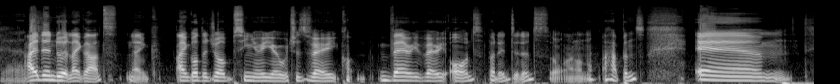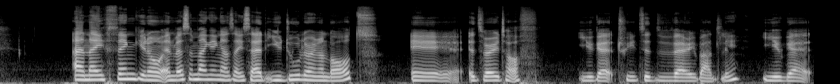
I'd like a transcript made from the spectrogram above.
Yeah, I didn't do it like that. Like I got the job senior year, which is very, very, very odd, but I did it. So I don't know. It happens. Um, and I think you know investment banking, as I said, you do learn a lot. Uh, it's very tough. You get treated very badly. You get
